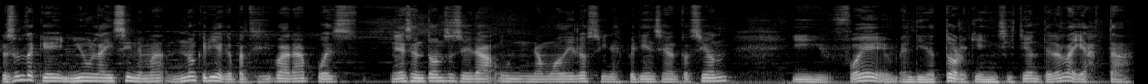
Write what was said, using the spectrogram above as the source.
Resulta que New Line Cinema no quería que participara, pues en ese entonces era una modelo sin experiencia en actuación y fue el director quien insistió en tenerla y hasta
